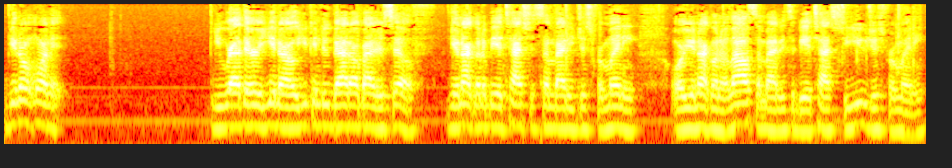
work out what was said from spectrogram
You don't want it. You rather, you know, you can do bad all by yourself. You're not going to be attached to somebody just for money, or you're not going to allow somebody to be attached to you just for money.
